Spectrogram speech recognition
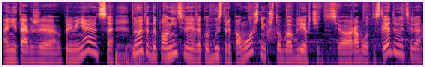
они также применяются. Но это дополнительный такой быстрый помощник, чтобы облегчить э, работу следователя,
